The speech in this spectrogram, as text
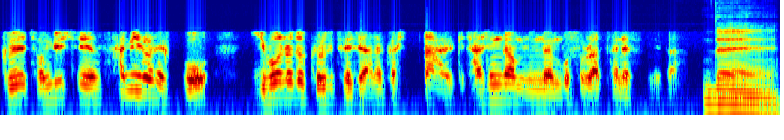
그의 정규 시즌에서 3위를 했고 이번에도 그렇게 되지 않을까 싶다 이렇게 자신감 있는 모습을 나타냈습니다. 네.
